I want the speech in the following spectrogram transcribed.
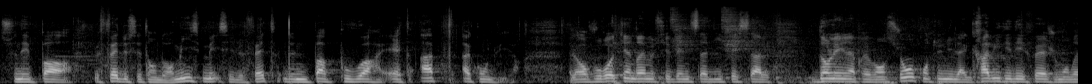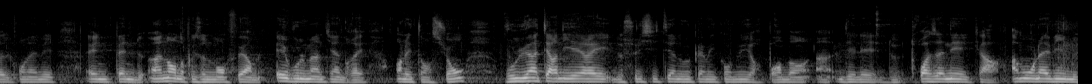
Ce n'est pas le fait de s'être endormi, mais c'est le fait de ne pas pouvoir être apte à conduire. Alors vous retiendrez M. Ben Sadi Fessal dans les de la prévention. Compte tenu de la gravité des faits, je vous demanderai de le condamner à une peine de un an d'emprisonnement ferme et vous le maintiendrez en détention. Vous lui interdirez de solliciter un nouveau permis de conduire pendant un délai de trois années, car, à mon avis, M.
